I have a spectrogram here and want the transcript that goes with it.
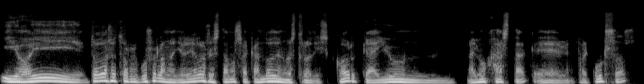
y hoy todos estos recursos, la mayoría los estamos sacando de nuestro Discord, que hay un, hay un hashtag, eh, recursos,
